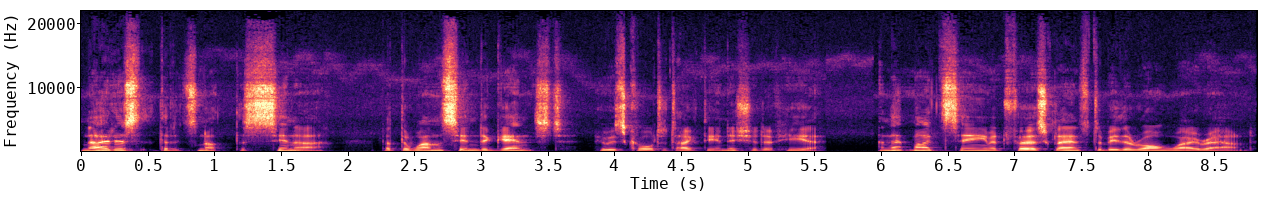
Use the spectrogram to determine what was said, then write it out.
Notice that it's not the sinner, but the one sinned against who is called to take the initiative here. And that might seem at first glance to be the wrong way round.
